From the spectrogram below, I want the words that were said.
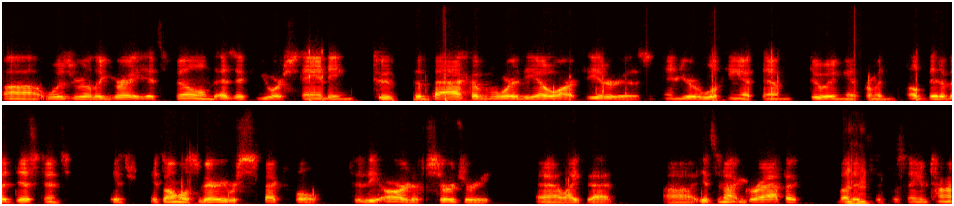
uh, was really great. It's filmed as if you are standing to the back of where the OR theater is, and you're looking at them doing it from a, a bit of a distance. It's it's almost very respectful to the art of surgery, and I like that. Uh, it's not graphic, but mm-hmm. it's at the same time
